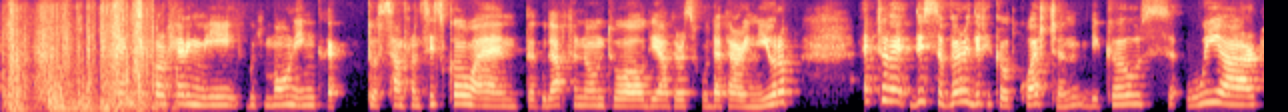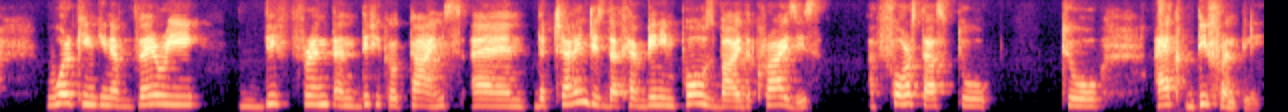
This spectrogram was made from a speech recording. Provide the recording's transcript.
Thank you for having me. Good morning to San Francisco and good afternoon to all the others that are in Europe. Actually, this is a very difficult question because we are working in a very different and difficult times, and the challenges that have been imposed by the crisis forced us to to act differently.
